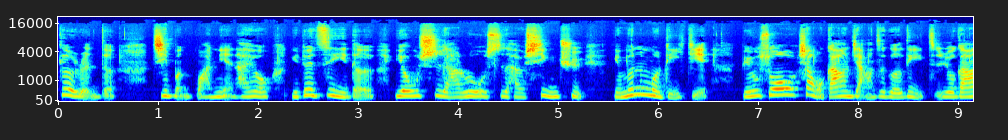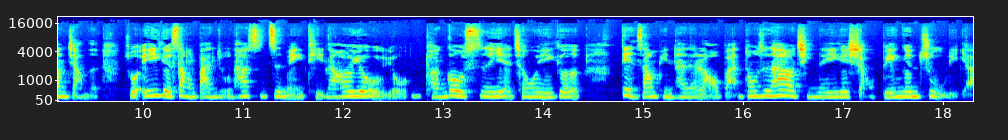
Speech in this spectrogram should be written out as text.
个人的基本观念，还有你对自己的优势啊、弱势还有兴趣有没有那么理解。比如说，像我刚刚讲的这个例子，就刚刚讲的说，诶，一个上班族他是自媒体，然后又有团购事业，成为一个电商平台的老板，同时他要请了一个小编跟助理啊，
